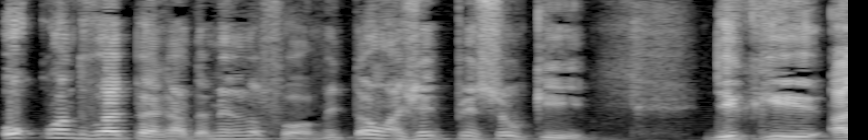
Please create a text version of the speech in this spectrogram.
ou quando vai pegar da mesma forma. Então a gente pensou que de que a,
